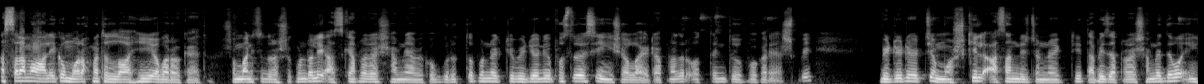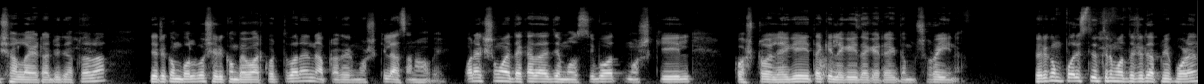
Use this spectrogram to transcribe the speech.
আসসালামু আলাইকুম ওরহমতুল্লাহি ওবরাকাত। সম্মানিত দর্শক মণ্ডলী, আজকে আপনাদের সামনে আমি খুব গুরুত্বপূর্ণ একটি ভিডিও নিয়ে উপস্থিত হয়েছি। ইনশাল্লাহ এটা আপনাদের অত্যন্ত উপকারে আসবে। ভিডিওটি হচ্ছে মুশকিল আসানের জন্য একটি তাবিজ আপনাদের সামনে দেবো। ইনশাল্লাহ এটা যদি আপনারা যেরকম বলব সেরকম ব্যবহার করতে পারেন, আপনাদের মুশকিল আসান হবে। অনেক সময় দেখা যায় যে মুসিবত, মুশকিল, কষ্ট লেগেই থাকে লেগেই থাকে, এটা একদম সরেই না। এরকম পরিস্থিতির মধ্যে যদি আপনি পড়েন,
